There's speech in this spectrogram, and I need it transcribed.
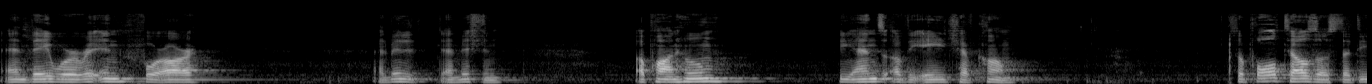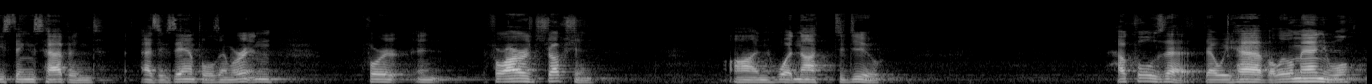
and they were written for our admitted, admission, upon whom the ends of the age have come. So Paul tells us that these things happened as examples and were written for, in, for our instruction on what not to do. How cool is that? That we have a little manual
